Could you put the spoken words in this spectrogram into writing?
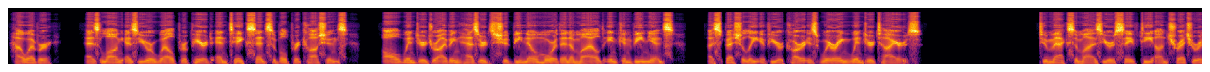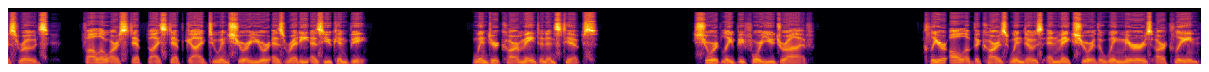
However, as long as you're well prepared and take sensible precautions, all winter driving hazards should be no more than a mild inconvenience, especially if your car is wearing winter tires. To maximize your safety on treacherous roads, follow our step-by-step -step guide to ensure you're as ready as you can be. Winter car maintenance tips. Shortly before you drive. Clear all of the car's windows and make sure the wing mirrors are clean,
